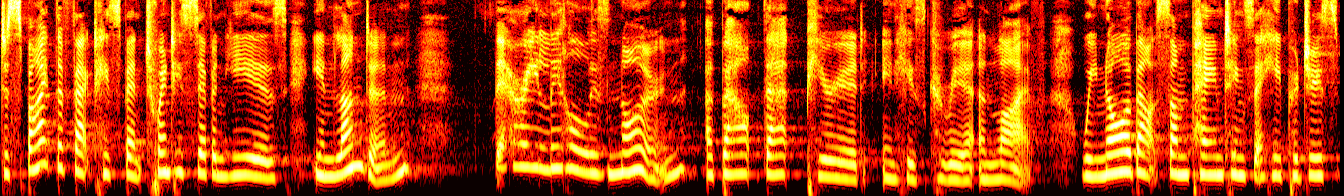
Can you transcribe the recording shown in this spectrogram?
Despite the fact he spent 27 years in London, very little is known about that period in his career and life. We know about some paintings that he produced,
